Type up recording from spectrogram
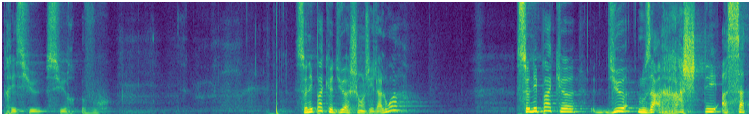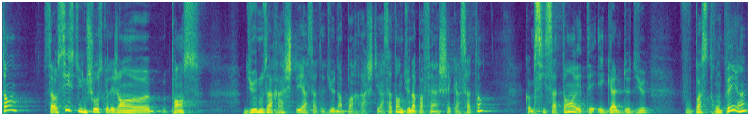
précieux sur vous. Ce n'est pas que Dieu a changé la loi. Ce n'est pas que Dieu nous a rachetés à Satan. Ça aussi, c'est une chose que les gens euh, pensent. Dieu nous a rachetés à Satan. Dieu n'a pas racheté à Satan, Dieu n'a pas fait un chèque à Satan, comme si Satan était égal de Dieu. Il ne faut pas se tromper, hein.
